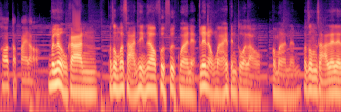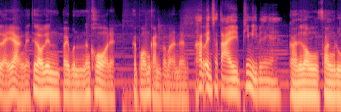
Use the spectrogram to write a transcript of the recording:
ข้อต่อไปเรา เป็นเรื่องของการผสมผสานสิ่งที่เราฝึกฝึกๆมาเนี่ยเล่นออกมาให้เป็นตัวเราประมาณนั้นผสมผสานหลายๆอย่างเนี่ยที่เราเล่นไปบนทั้งคอเนี่ยไปพร้อมกันประมาณนั้นถ้าเป็นสไตล์พี่หมีเป็นยังไง อ่าเดี๋ยวลองฟังดู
